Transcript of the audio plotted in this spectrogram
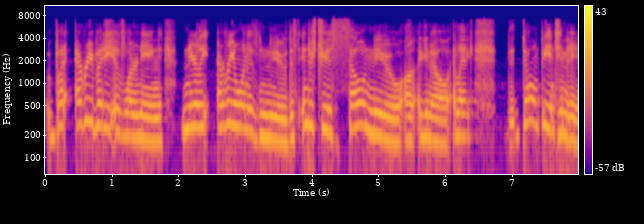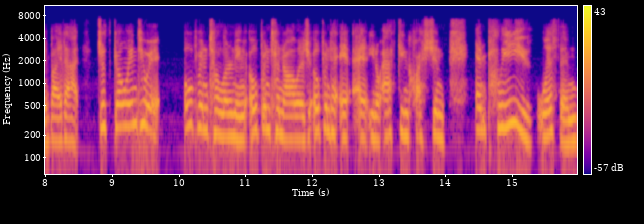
but everybody is learning. Nearly everyone is new. This industry is so new, uh, you know, like don't be intimidated by that. Just go into it open to learning, open to knowledge, open to you know asking questions, and please listen.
